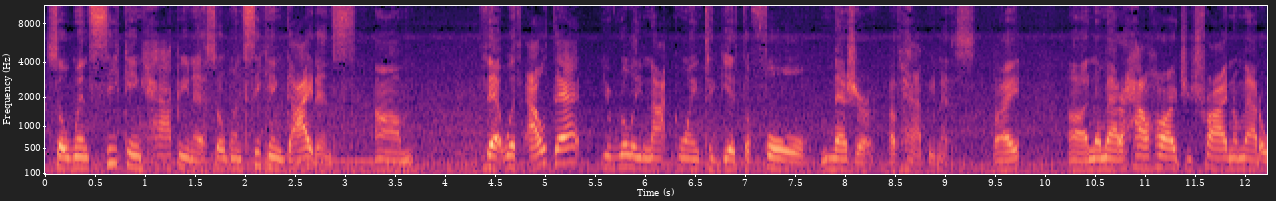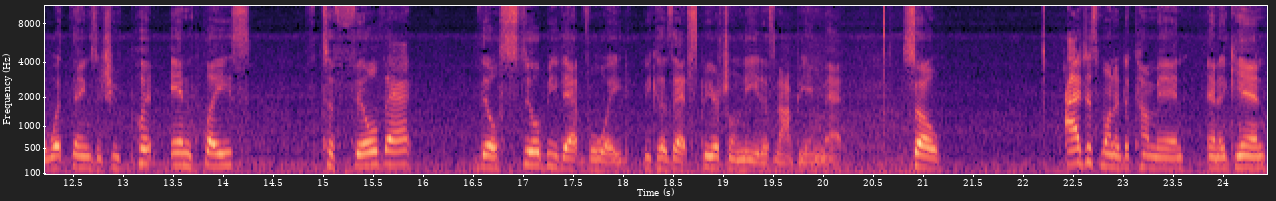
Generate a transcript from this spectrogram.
So when seeking happiness or when seeking guidance, um, that without that, you're really not going to get the full measure of happiness, right? Uh, no matter how hard you try, no matter what things that you put in place to fill that, there'll still be that void because that spiritual need is not being met. So I just wanted to come in and again,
